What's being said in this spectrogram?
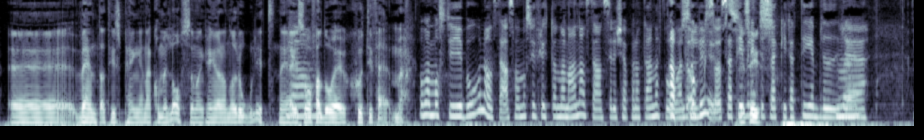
eh, vänta tills pengarna kommer loss så man kan göra något roligt när jag ja. i så fall då är 75. Och man måste ju bo någonstans, man måste ju flytta någon annanstans eller köpa något annat boende Absolut. också. Så det är väl inte säkert att det blir Nej.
